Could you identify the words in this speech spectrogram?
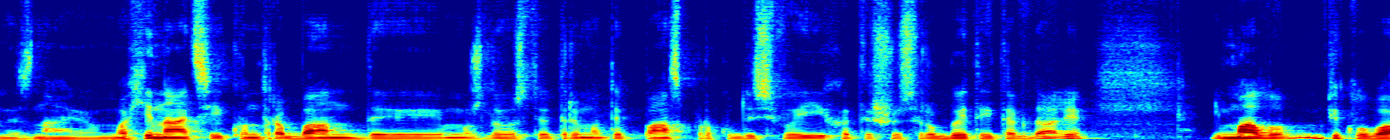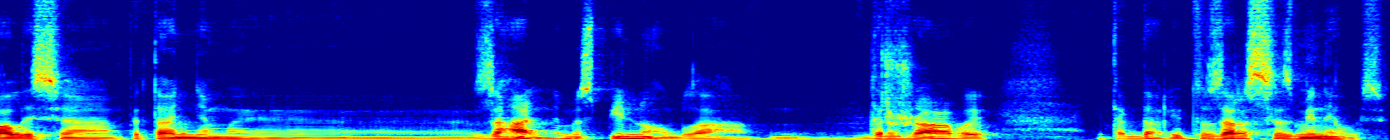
Не знаю, махінації, контрабанди, можливості отримати паспорт, кудись виїхати, щось робити і так далі. І мало піклувалися питаннями е, загальними, спільного блага, держави і так далі, то зараз все змінилося.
